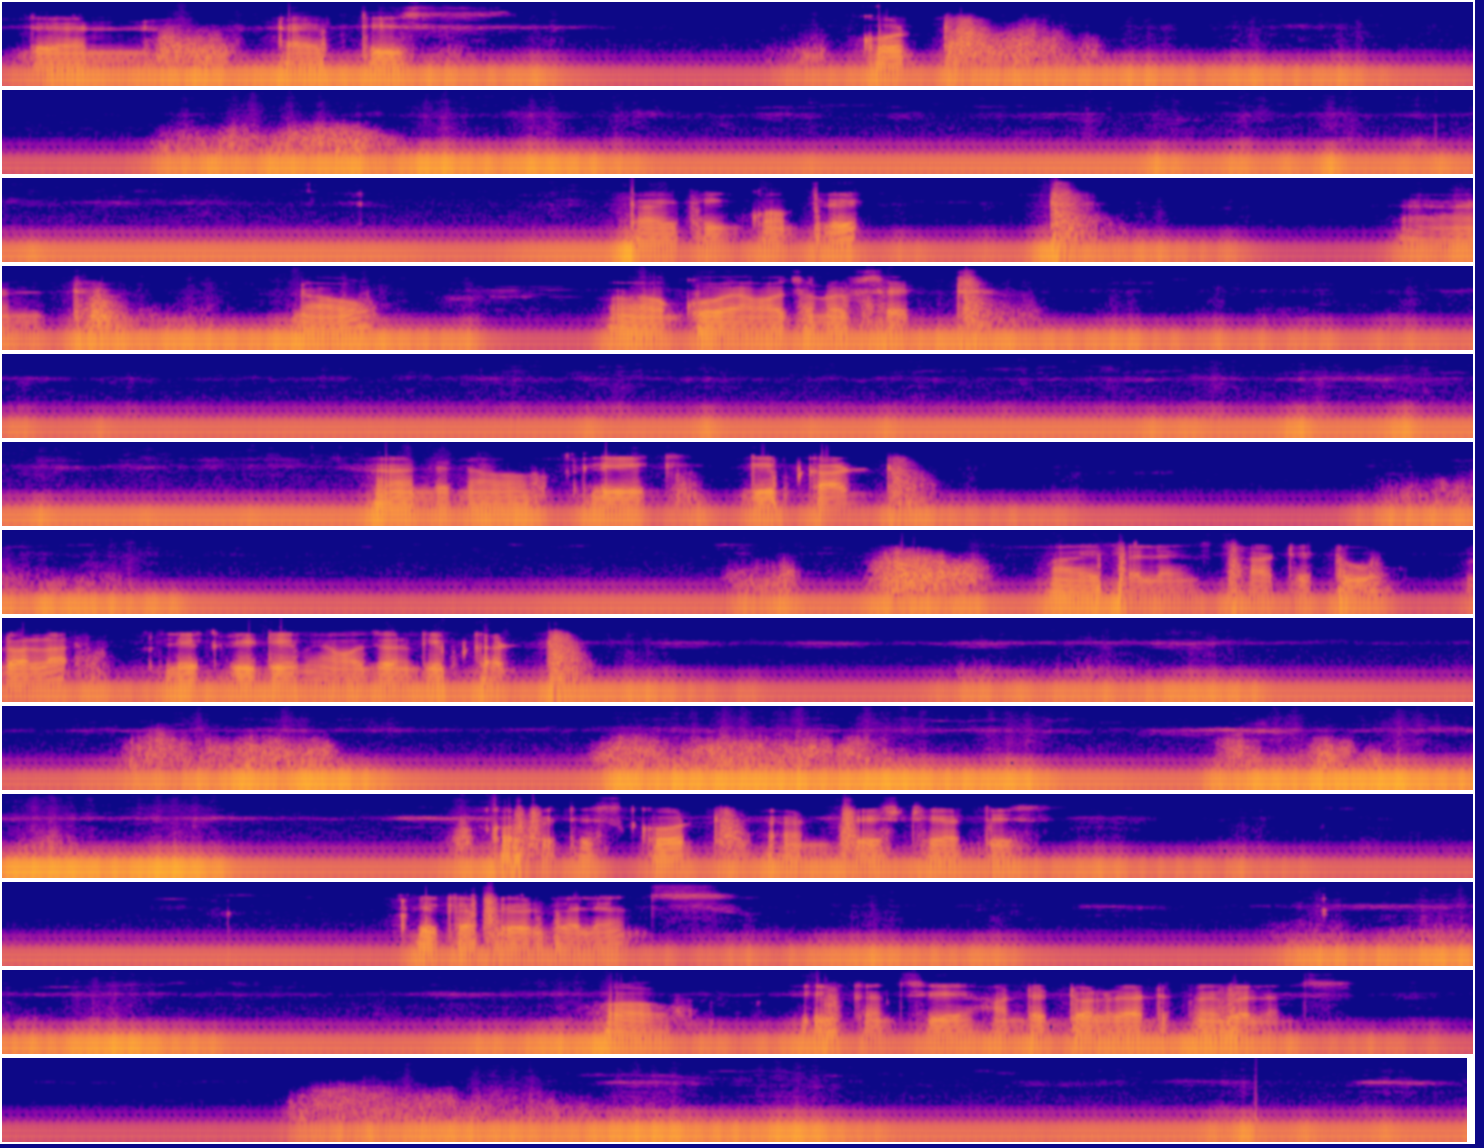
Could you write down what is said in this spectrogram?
Then type this code typing complete. And now uh, go Amazon website. And now click gift card. My balance 32 dollar. Click redeem Amazon gift card copy this code and paste here this. Click apply your balance. Wow you can see hundred dollar added my balance.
